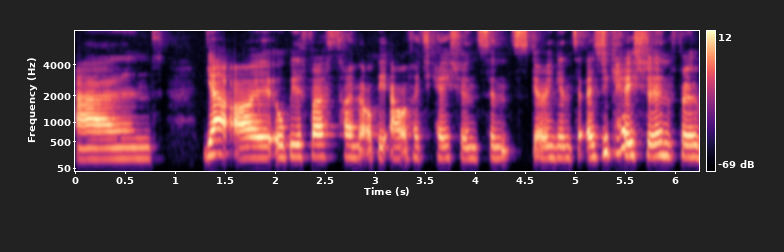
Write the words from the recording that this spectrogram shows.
And yeah, I, it'll be the first time that I'll be out of education since going into education for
